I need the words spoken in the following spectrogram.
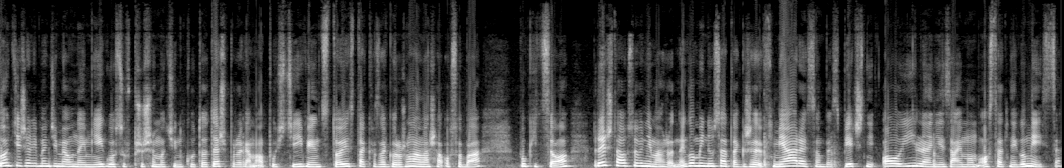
bądź jeżeli będzie miał najmniej głosów w przyszłym odcinku, to też program opuści, więc to jest taka zagrożona nasza osoba, póki co. Reszta osób nie ma żadnego minusa, także w miarę są bezpieczni, o ile nie zajmą ostatniego miejsca.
